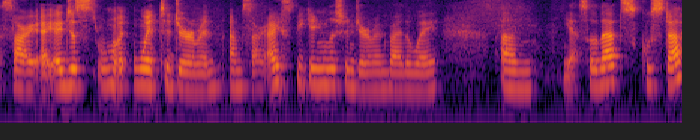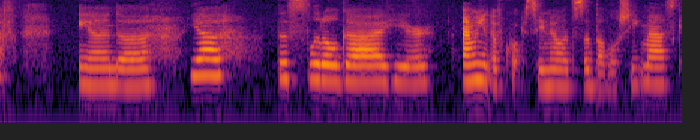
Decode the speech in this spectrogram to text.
sorry, I, I just went to German. I'm sorry. I speak English and German, by the way. Um, yeah, so that's Gustav, and uh, yeah, this little guy here. I mean, of course, you know, it's a bubble sheet mask.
